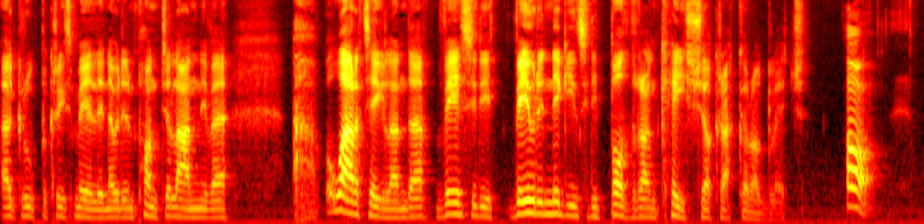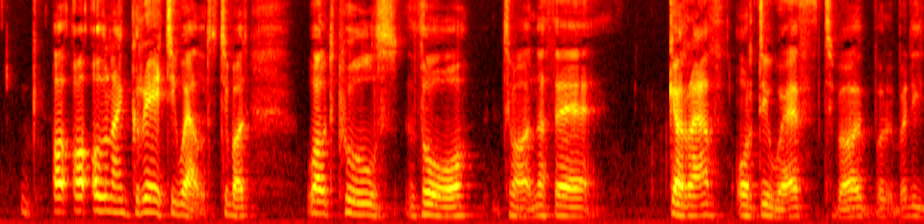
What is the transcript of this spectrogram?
y grŵp y Cris Melin, a wedyn pontio lan i fe. O ar y teiglan da, fe, sy di, fe yw'r unig un sydd wedi boddran ceisio Craco Roglic. O, oh, oedd hwnna'n gret i weld, ti'n bod, Wout Pools ddo, ti'n bod, nath e gyrraedd o'r diwedd, ti'n bod, wedi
